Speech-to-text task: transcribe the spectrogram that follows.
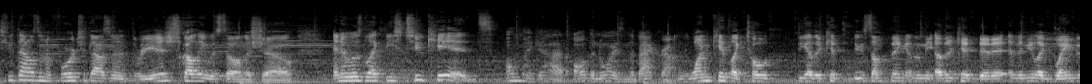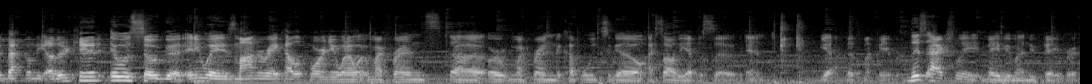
2004, 2003-ish. Scully was still on the show. And it was like these two kids. Oh my god, all the noise in the background. One kid like told the other kid to do something and then the other kid did it and then he like blamed it back on the other kid. It was so good. Anyways, Monterey, California, when I went with my friends, uh, or my friend a couple weeks ago, I saw the episode and yeah, that's my favorite. This actually may be my new favorite.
